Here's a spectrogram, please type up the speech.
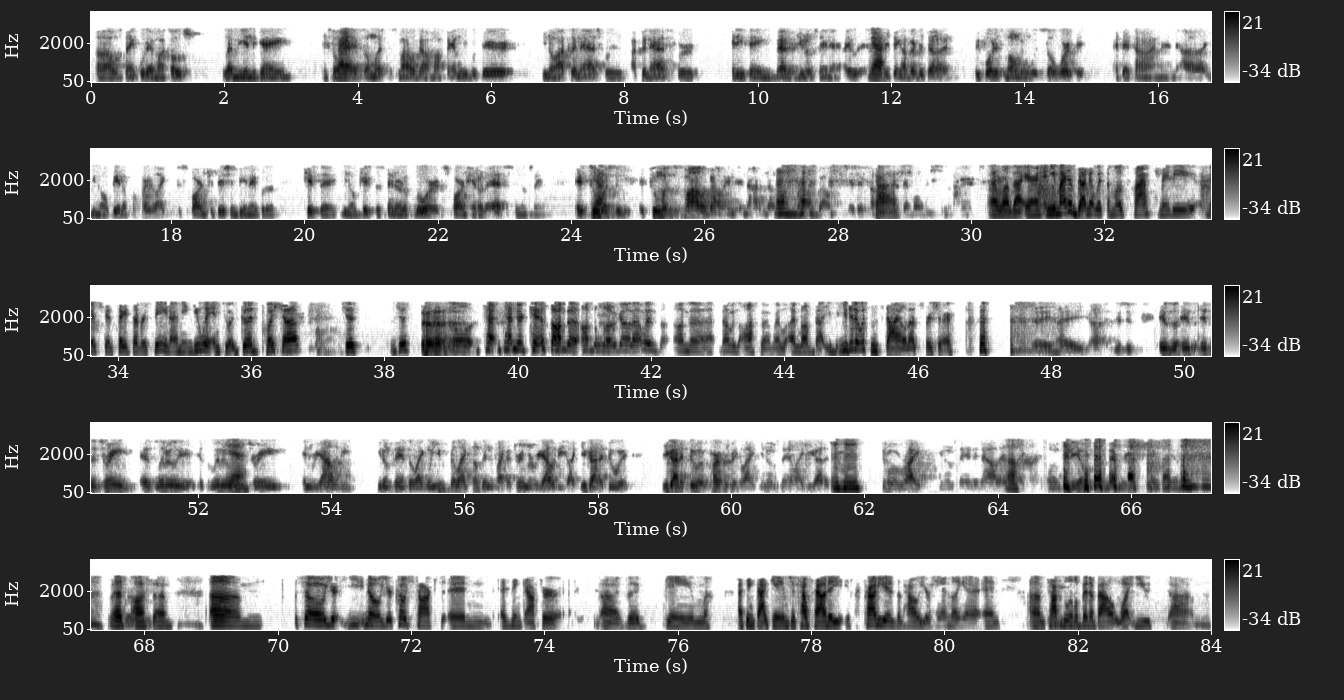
Uh, I was thankful that my coach let me in the game, and so Right. I had so much to smile about. My family was there. You know, I couldn't ask for I couldn't ask for anything better. You know what I'm saying? It, Yeah. Everything I've ever done before this moment was so worth it at that time, and uh, you know, being a part of like the Spartan tradition, being able to kiss the you know kiss the center of the floor, or the Spartan head or the S. You know what I'm saying? It's too Yeah. much to it's too much to smile about and, and not enough to proud about at that time Gosh. at that moment. You know? I love that, Eron. And you might have done it with the most class maybe Michigan State's ever seen. I mean, you went into a good push up, just just a little t- tender kiss on the on the logo. That was on the that was awesome. I I love that. You you did it with some style, that's for sure. hey, hey, uh, this is is a is it's a dream. It's literally it's literally Yeah. a dream in reality. You know what I'm saying? So like when you feel like something is like a dream in reality, like you got to do it. You got to do it perfect. Like you know what I'm saying? Like you got to do mhm. it do it right. You know what I'm saying? And now that's Oh. like on video for memory. You know what I'm saying? That's Forever. awesome. Um, so your you know your coach talked, and I think after uh, the game, I think that game, just how proud he proud he is of how you're handling it, and um, talked Mhm. a little bit about what you um,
